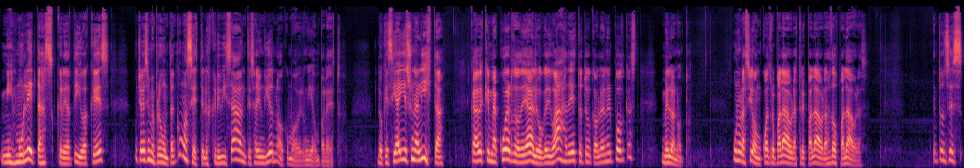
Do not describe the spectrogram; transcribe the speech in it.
mis muletas creativas, que es, muchas veces me preguntan, ¿cómo haces? ¿Te lo escribís antes? ¿Hay un guion? No, ¿cómo va a haber un guion para esto? Lo que sí hay es una lista. Cada vez que me acuerdo de algo, que digo, ah, de esto tengo que hablar en el podcast, me lo anoto. Una oración, cuatro palabras, tres palabras, dos palabras. Entonces,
